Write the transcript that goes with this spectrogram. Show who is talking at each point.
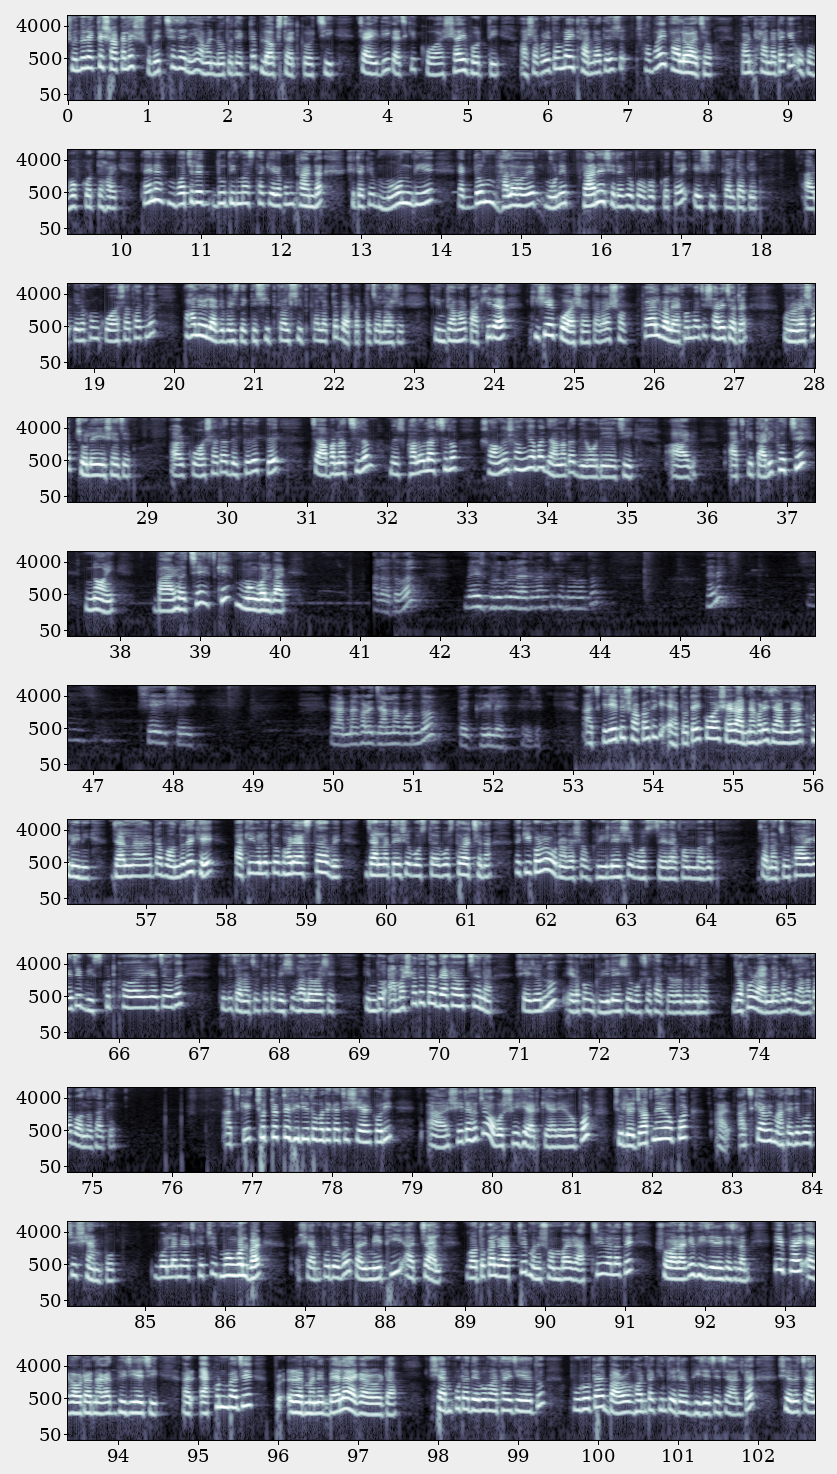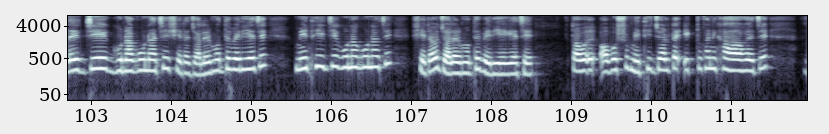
Speaker 1: সুন্দর একটা সকালে শুভেচ্ছা জানিয়ে আমার নতুন একটা ব্লগ স্টার্ট করছি। চারিদিক আজকে কুয়াশায় ভর্তি। আশা করি তোমরা এই ঠান্ডাতে সবাই ভালো আছো। কারণ ঠান্ডাটাকে উপভোগ করতে হয়। তাই না? বছরে দু তিন মাস থাকে এরকম ঠান্ডা। সেটাকে মন দিয়ে একদম ভালোভাবে মনে প্রাণে সেটাকে উপভোগ করতে হয় এই শীতকালটাকে। আর এরকম কুয়াশা থাকলে ভালোই লাগে। বেশ দেখতে শীতকাল শীতকাল একটা ব্যাপারটা চলে আসে। কিন্তু আমার পাখিরা কিসের কুয়াশা? তারা সকালবেলা, এখন বাজে সাড়ে ছটা। ওনারা সব চলেই এসেছে। আর কুয়াশাটা দেখতে দেখতে চা বানাচ্ছিলাম, বেশ ভালো লাগছিল। সঙ্গে সঙ্গে আবার জানলাটা দিয়েও দিয়েছি। আর আজকে তারিখ হচ্ছে নয়, বার হচ্ছে আজকে মঙ্গলবার। ভালো হতো বল? বেশ ঘুরে ঘুরে বেড়াতে পারতিস ওদের মতো। তাই না? সেই সেই। রান্নাঘরের জানলা বন্ধ, তাই গ্রিলে, এই যে। আজকে যেহেতু সকাল থেকে এতটাই কুয়াশা, রান্নাঘরে জানলা আর খুলিনি। জানলাটা বন্ধ দেখে পাখিগুলো তো ঘরে আসতে হবে। জানলাতে এসে বসতে বসতে পারছে না। তা কী করবে? ওনারা সব গ্রিলে এসে বসছে এরকমভাবে। চানাচুর খাওয়া হয়ে গেছে, বিস্কুট খাওয়া হয়ে গেছে ওদের, কিন্তু চানাচুর খেতে বেশি ভালোবাসে। কিন্তু আমার সাথে তো আর দেখা হচ্ছে না। সেই জন্য এরকম গ্রিলে এসে বসে থাকে ওরা দুজনে, যখন রান্নাঘরে জানলাটা বন্ধ থাকে। আজকে ছোট্ট একটা ভিডিও তোমাদের কাছে শেয়ার করি। আর সেটা হচ্ছে অবশ্যই হেয়ার কেয়ারের ওপর, চুলের যত্নের ওপর। আর আজকে আমি মাথায় দেবো হচ্ছে শ্যাম্পু বললাম আজকে হচ্ছে মঙ্গলবার শ্যাম্পু দেবো, তার মেথি আর চাল। গতকাল রাত্রে মানে সোমবার রাত্রিবেলাতে শোয়ার আগে ভিজিয়ে রেখেছিলাম। এই প্রায় এগারোটা নাগাদ ভিজিয়েছি। আর এখন বাজে মানে বেলা এগারোটা। শ্যাম্পুটা দেবো মাথায় যেহেতু পুরোটাই বারো ঘণ্টা কিন্তু এটা ভিজেছে চালটা। সেটা চালের যে গুণাগুণ আছে, সেটা জলের মধ্যে বেরিয়েছে। মেথির যে গুণাগুণ আছে, সেটাও জলের মধ্যে বেরিয়ে গেছে। তবে অবশ্য মেথির জলটা একটুখানি খাওয়া হয়েছে।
